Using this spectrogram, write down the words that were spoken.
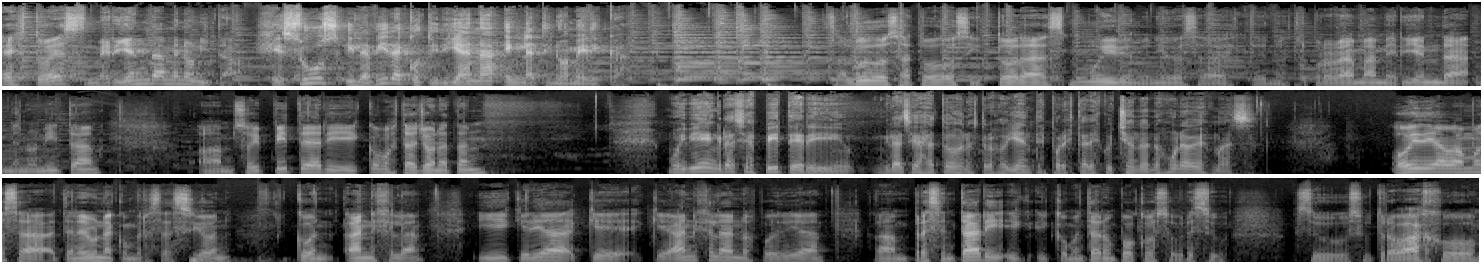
Esto es Merienda Menonita. Jesús y la vida cotidiana en Latinoamérica. Saludos a todos y todas, muy bienvenidos a este nuestro programa Merienda Menonita. Um, soy Peter y ¿cómo está Jonathan? Muy bien, gracias Peter y gracias a todos nuestros oyentes por estar escuchándonos una vez más. Hoy día vamos a tener una conversación con Ángela y quería que Ángela nos podía presentar y, comentar un poco sobre su, trabajo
